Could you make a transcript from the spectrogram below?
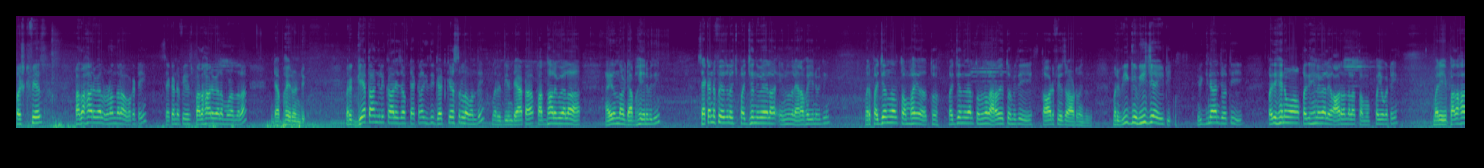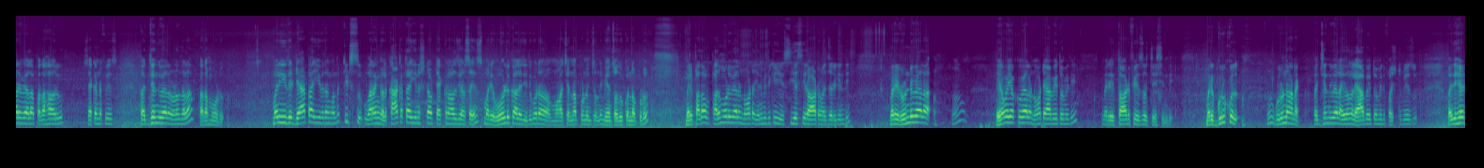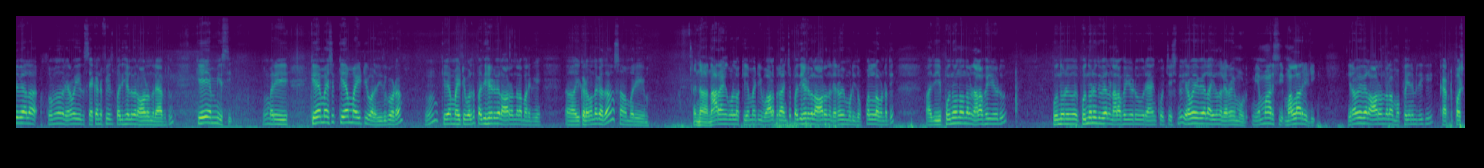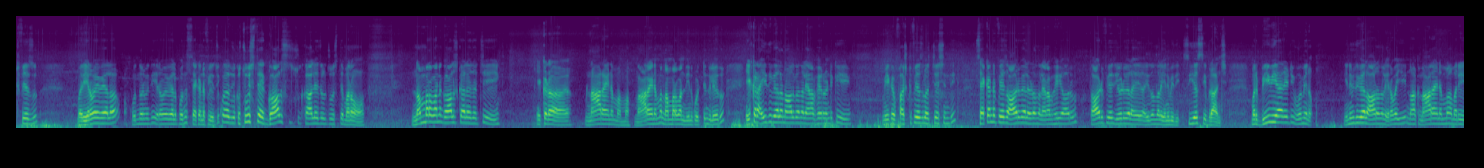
ఫస్ట్ ఫేజ్ పదహారు వేల రెండు వందల ఒకటి సెకండ్ ఫేజ్ పదహారు వేల మూడు వందల డెబ్భై రెండు. మరి గీతాంజలి కాలేజ్ ఆఫ్ టెక్నాలజీ ఇది గట్ కేసుల్లో ఉంది. మరి దీని డేటా పద్నాలుగు వేల ఐదు వందల డెబ్భై ఎనిమిది. సెకండ్ ఫేజ్లో వచ్చి పద్దెనిమిది వేల ఎనిమిది వందల ఎనభై ఎనిమిది. మరి పద్దెనిమిది వందల తొంభై పద్దెనిమిది వేల తొమ్మిది వందల అరవై తొమ్మిది థర్డ్ ఫేజ్ రావడం ఇది మరి వి విజేఐటి విజ్ఞాన జ్యోతి పదిహేను పదిహేను వేల ఆరు వందల ముప్పై ఒకటి మరి పదహారు వేల పదహారు సెకండ్ ఫేజ్ పద్దెనిమిది వేల రెండు వందల పదమూడు. మరి ఇది డేటా ఈ విధంగా ఉంది. KITS Warangal Kakatiya institute of technology and science మరి ఓల్డ్ కాలేజ్ ఇది కూడా మా చిన్నప్పటి నుంచి ఉంది. మేము చదువుకున్నప్పుడు. మరి పద పదమూడు వేల నూట ఎనిమిదికి సిఎస్సి రావటం జరిగింది. మరి రెండు వేల ఇరవై ఒక్క వేల నూట యాభై తొమ్మిది మరి థర్డ్ ఫేజ్ వచ్చేసింది. మరి గురుకుల్ గురునానక్ పద్దెనిమిది వేల ఐదు వందల యాభై తొమ్మిది ఫస్ట్ ఫేజు పదిహేడు వేల తొమ్మిది వందల ఇరవై ఐదు సెకండ్ ఫేజ్ పదిహేడు వేల ఆరు వందల యాభై తొమ్మిది. కేఎంఈసి మరి కేఎంఐసి కేఎంఐటి వాళ్ళది ఇది కూడా. కేఎంఐటి వాళ్ళది పదిహేడు వేల ఆరు వందల మనకి ఇక్కడ ఉంది కదా మరి నా నారాయణగూడలో కేఎంఐటి వాళ్ళ బ్రాంచ్ పదిహేడు వేల ఆరు వందల ఇరవై మూడు ఇది ఉప్పల్లో ఉంటుంది. అది పంతొమ్మిది వందల నలభై ఏడు పంతొమ్మిది పంతొమ్మిది వేల నలభై ఏడు ర్యాంక్ వచ్చేసింది. ఇరవై వేల ఐదు వందల ఇరవై మూడు. ఎంఆర్సి మల్లారెడ్డి. ఇరవై వేల ఆరు వందల ముప్పై ఎనిమిదికి కరెక్ట్ ఫస్ట్ ఫేజు. మరి ఇరవై వేల పంతొమ్మిది ఇరవై వేల పంతొమ్మిది సెకండ్ ఫేజ్. చూస్తే గర్ల్స్ కాలేజీలు చూస్తే మనం నంబర్ వన్ గర్ల్స్ కాలేజ్ వచ్చి ఇక్కడ నారాయణమ్మ అమ్మ నారాయణమ్మ నంబర్ వన్ దీన్ని కొట్టింది లేదు. ఇక్కడ ఐదు వేల నాలుగు వందల ఎనభై రెండుకి మీకు ఫస్ట్ ఫేజ్లో వచ్చేసింది. సెకండ్ ఫేజ్ ఆరు వేల ఏడు వందల ఎనభై ఆరు థర్డ్ ఫేజ్ ఏడు వేల ఐదు వందల ఎనిమిది సిఎస్సి బ్రాంచ్. మరి బీవీఆర్ఐటి ఉమెన్ ఎనిమిది వేల ఆరు వందల ఇరవై నాకు నారాయణమ్మ మరి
